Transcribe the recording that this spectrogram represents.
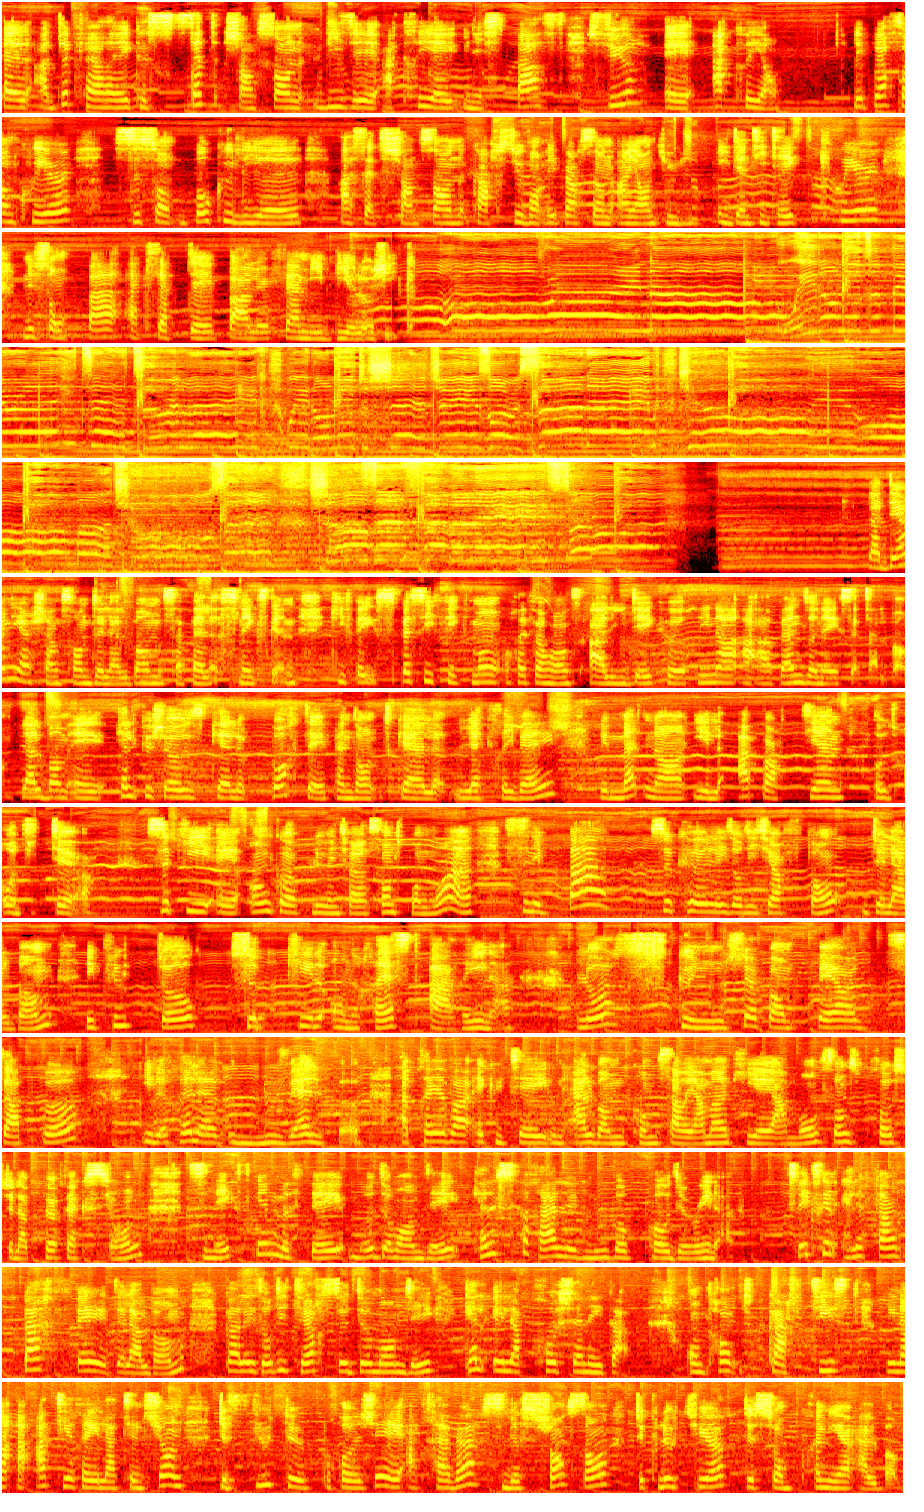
Elle a déclaré que cette chanson visait à créer un espace sûr et accueillant les personnes queer se sont beaucoup liées à cette chanson car souvent les personnes ayant une identité queer ne sont pas acceptées par leur famille biologique. La dernière chanson de l'album s'appelle Snakeskin, qui fait spécifiquement référence à l'idée que Rina a abandonné cet album. L'album est quelque chose qu'elle portait pendant qu'elle l'écrivait, et maintenant il appartient aux auditeurs. Ce qui est encore plus intéressant pour moi, ce n'est pas ce que les auditeurs font de l'album, mais plutôt ce qu'il en reste à Rina. Lorsqu'un serpent perd sa peau, il relève une nouvelle peau. Après avoir écouté un album comme Sawayama qui est à mon sens proche de la perfection, Snakeskin me fait me demander quel sera le nouveau peau de Rina. Snakeskin est le fan parfait de l'album car les auditeurs se demandaient quelle est la prochaine étape. En tant qu'artiste, Rina a attiré l'attention de futurs projets à travers les chansons de clôture de son premier album.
